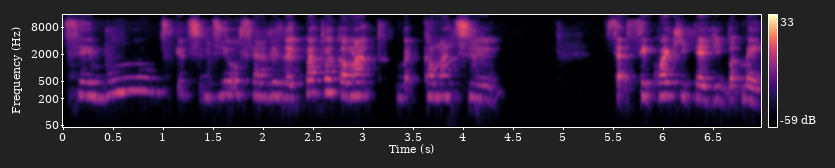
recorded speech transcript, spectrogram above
C'est beau ce que tu dis au service de quoi. Toi, comment, ben, comment tu c'est quoi qui fait vibrer? Ben,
